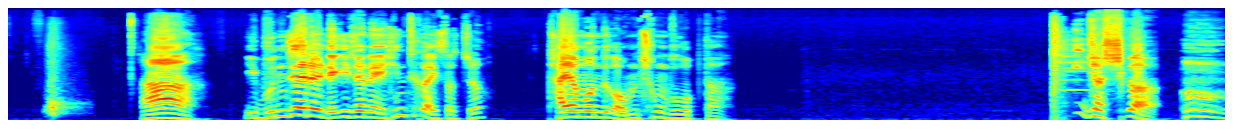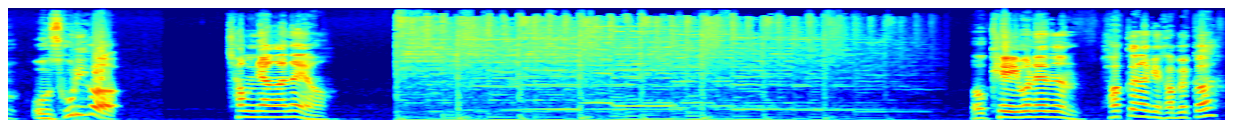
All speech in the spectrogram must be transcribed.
아, 이 문제를 내기 전에 힌트가 있었죠? 다이아몬드가 엄청 무겁다. 이 자식아! 어, 소리가 청량하네요. 오케이 이번에는 화끈하게 가볼까?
